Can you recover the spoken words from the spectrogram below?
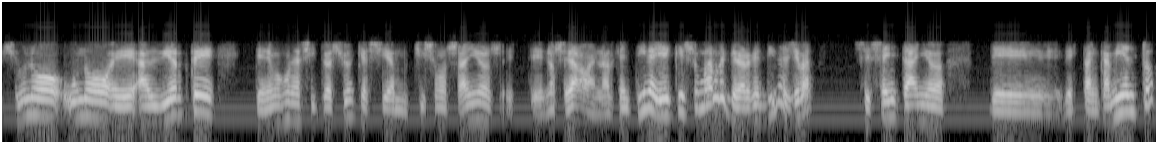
si uno, uno advierte, tenemos una situación que hacía muchísimos años este, no se daba en la Argentina y hay que sumarle que la Argentina lleva 60 años de, estancamiento.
